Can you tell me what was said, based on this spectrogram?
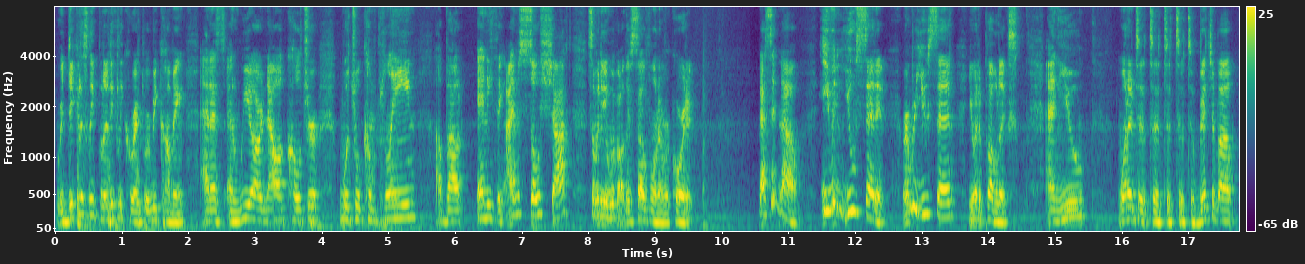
ridiculously politically correct we're becoming, and as and we are now a culture which will complain about anything. I'm so shocked somebody whip out their cell phone and record it. That's it now. Even you said it. Remember you said you went to Publix and you wanted to to, to, to, to bitch about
